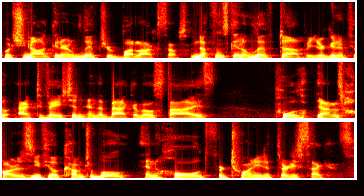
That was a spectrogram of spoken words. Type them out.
but you're not gonna lift your buttocks up. So nothing's gonna lift up, but you're gonna feel activation in the back of those thighs. Pull down as hard as you feel comfortable and hold for 20 to 30 seconds.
